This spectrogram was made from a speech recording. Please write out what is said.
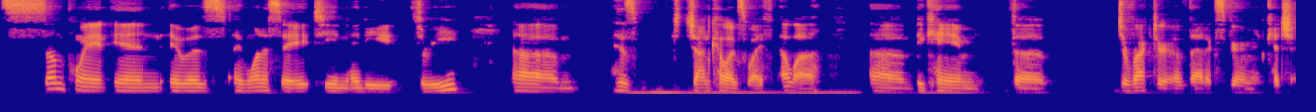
some point in it was I want to say 1893. Um, his John Kellogg's wife Ella uh, became the director of that experiment kitchen.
